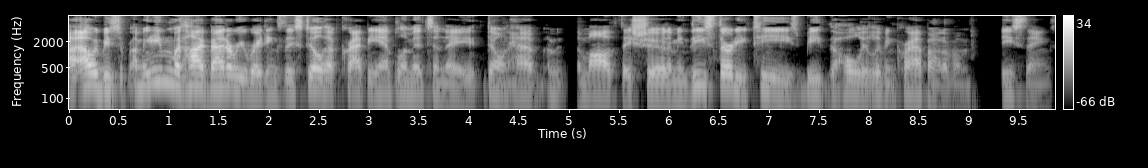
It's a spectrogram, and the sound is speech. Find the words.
I, I, would be, I mean, even with high battery ratings, they still have crappy amp limits and they don't have I mean, the mod that they should. I mean, these 30Ts beat the holy living crap out of them, these things.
